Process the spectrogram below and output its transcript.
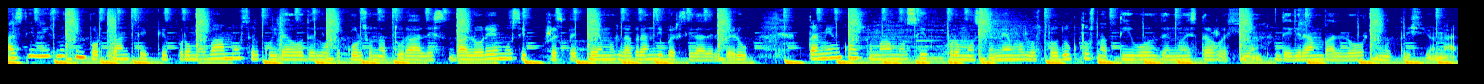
Asimismo es importante que promovamos el cuidado de los recursos naturales, valoremos y respetemos la gran diversidad del Perú. También consumamos y promocionemos los productos nativos de nuestra región de gran valor nutricional.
